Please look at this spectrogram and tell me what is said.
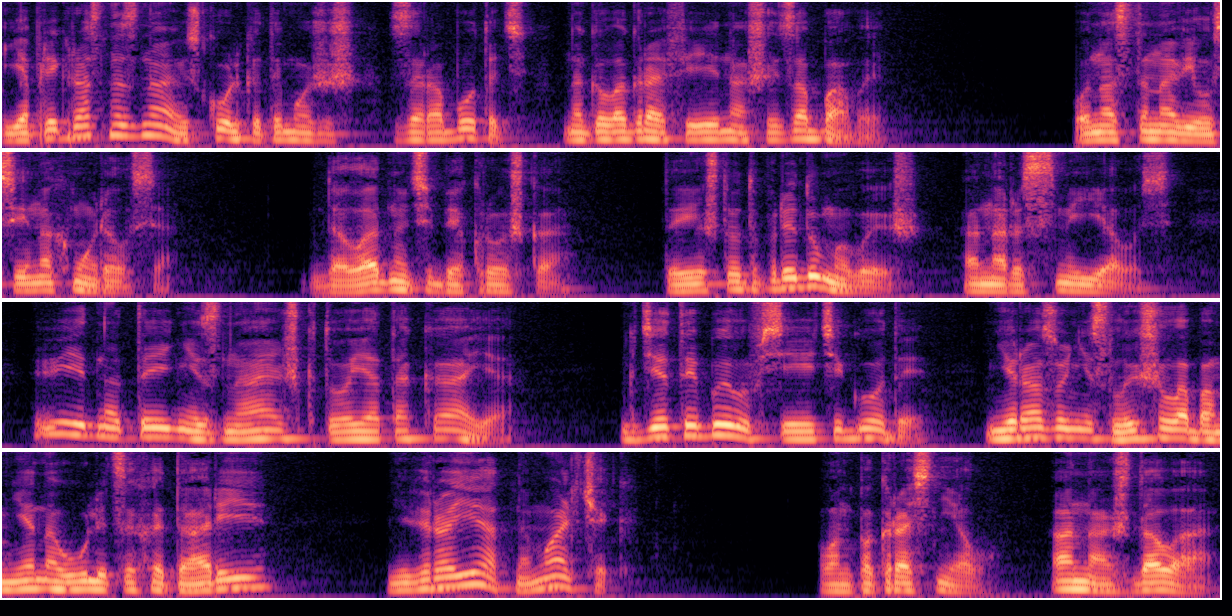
Я прекрасно знаю, сколько ты можешь заработать на голографии нашей забавы». Он остановился и нахмурился. «Да ладно тебе, крошка. Ты что-то придумываешь?» Она рассмеялась. «Видно, ты не знаешь, кто я такая. Где ты был все эти годы? Ни разу не слышал обо мне на улицах Этарии?» «Невероятно, мальчик!» Он покраснел. Она ждала.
